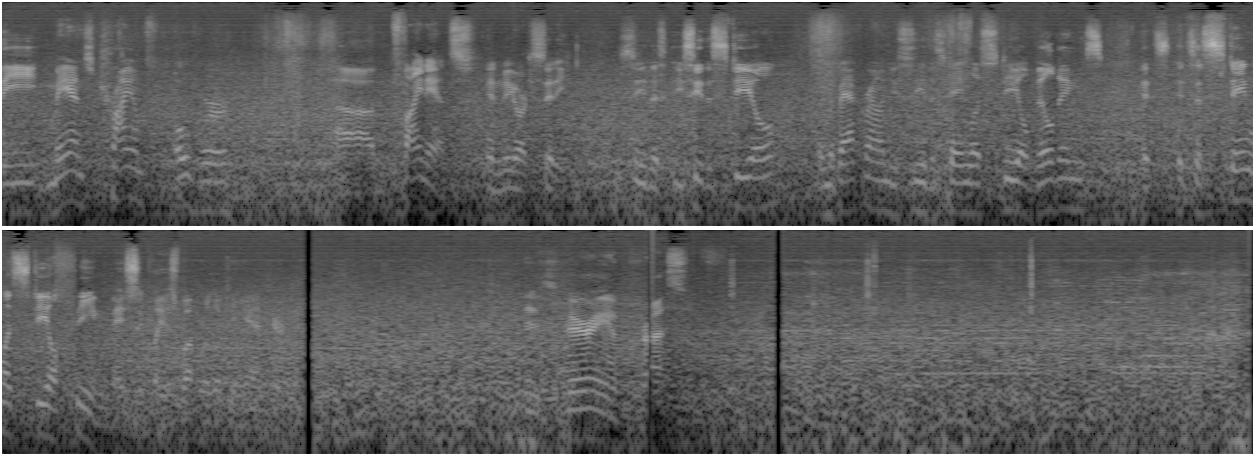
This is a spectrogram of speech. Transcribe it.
the man's triumph over uh, finance in New York City. You see this. You see the steel in the background. You see the stainless steel buildings. It's it's a stainless steel theme, basically, is what we're looking at here. It is very impressive.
